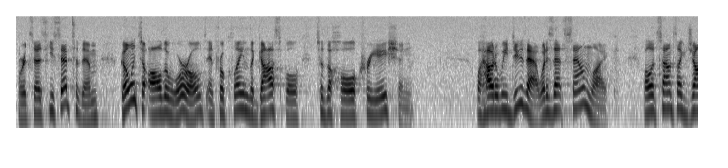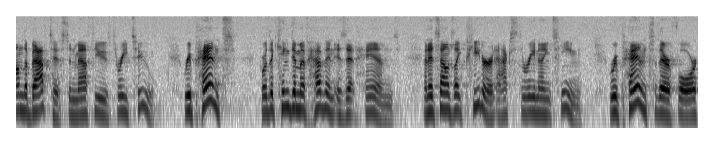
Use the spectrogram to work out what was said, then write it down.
where it says, He said to them, Go into all the world and proclaim the gospel to the whole creation. Well, how do we do that? What does that sound like? Well, it sounds like John the Baptist in Matthew 3 2. Repent, for the kingdom of heaven is at hand. And it sounds like Peter in Acts 3:19. Repent, therefore,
